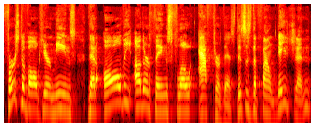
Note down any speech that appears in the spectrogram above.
First of all, here means that all the other things flow after this. This is the foundation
